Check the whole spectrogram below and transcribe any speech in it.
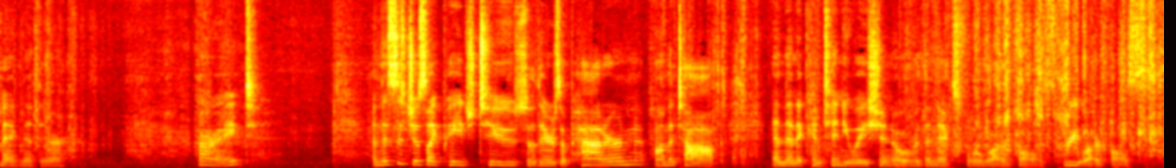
magnet there. All right. And this is just like page two, so there's a pattern on the top and then a continuation over the next four waterfalls, three waterfalls.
